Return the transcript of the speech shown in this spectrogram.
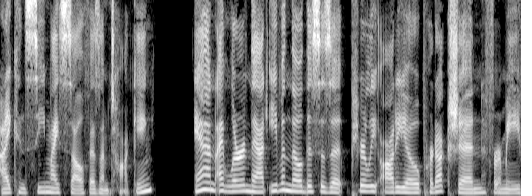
I can see myself as I'm talking. And I've learned that even though this is a purely audio production for me,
